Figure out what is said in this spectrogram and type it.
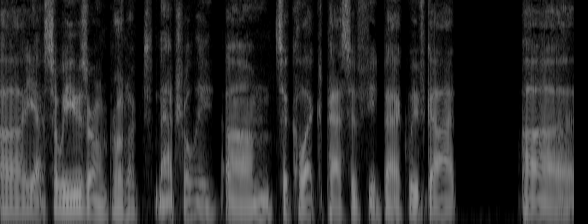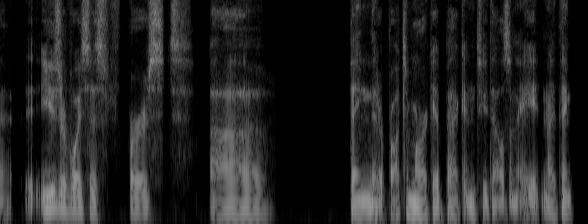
Uh, yeah. So we use our own product naturally um, to collect passive feedback. We've got uh, user voices first uh, thing that it brought to market back in 2008, and I think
